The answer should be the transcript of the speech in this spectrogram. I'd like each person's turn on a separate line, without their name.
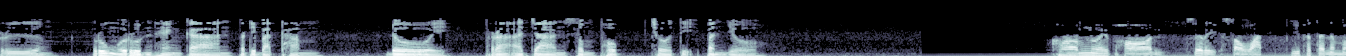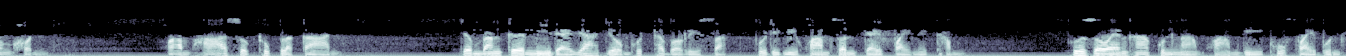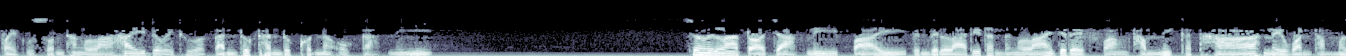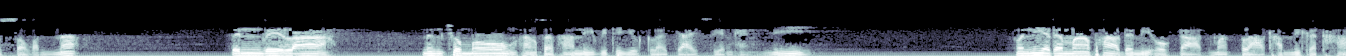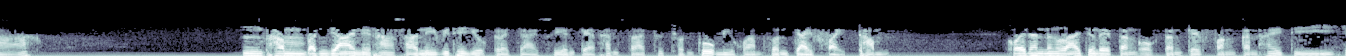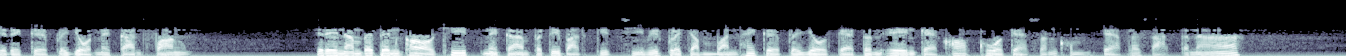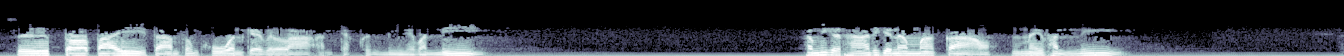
เรื่องรุ่งอรุณแห่งการปฏิบัติธรรม โดยพระอาจารย์สมภพโชติปัญโย
ขออำนวยพรสิริสวัสดิ์วิพัฒนมงคล ความพาสุขทุกประการจงบังเกินมีแด่ญาติโยมพุทธบริษัท ผู้ที่มีความสนใจใฝ่ในธรรม ผู้แสวงหาคุณงามความดี ผู้ใฝ่บุญใฝ่กุศลทั้งหลาย โดยทั่วกันทุกท่านทุกคนณโอกาสนี้ช่วงเวลาต่อจากนี้ไปเป็นเวลาที่ท่านทั้งหลายจะได้ฟังธรรมนิกถาในวันธรรมสวรรณะ เป็นเวลาหนึ่งชั่วโมงทางสถานีวิทยุกระจายเสียงแห่งนี้ วันนี้อาตมาภาพได้มีโอกาสมากล่าวธรรมนิกถาทำบรรยายในทางสถานีวิทยุกระจายเสียงแก่ท่านสาธุชนผู้มีความสนใจใฝ่ธรรม ขอให้ท่านทั้งหลายจงได้ตั้งอกตั้งใจฟังกันให้ดี จะได้เกิดประโยชน์ในการฟัง จะได้นำไปเป็นข้อคิดในการปฏิบัติกิจชีวิตประจำวันให้เกิดประโยชน์แก่ตนเอง แก่ครอบครัว แก่สังคม แก่พระศาสนา สืบต่อไปตามสมควรแก่เวลาอันจักพึงมีในวันนี้ธรรมิกถาที่จะนำมากล่าวในวันนี้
